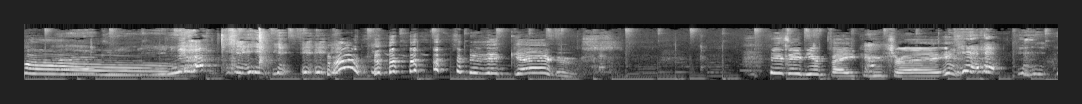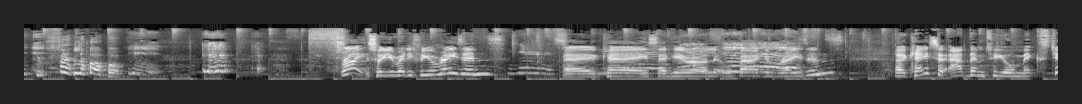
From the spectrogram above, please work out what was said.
Oh. Where did it go? It's in your baking tray. Fell off. Right, so you're ready for your raisins? yes. Okay, so here are a little bag of raisins. Okay, so add them to your mixture.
